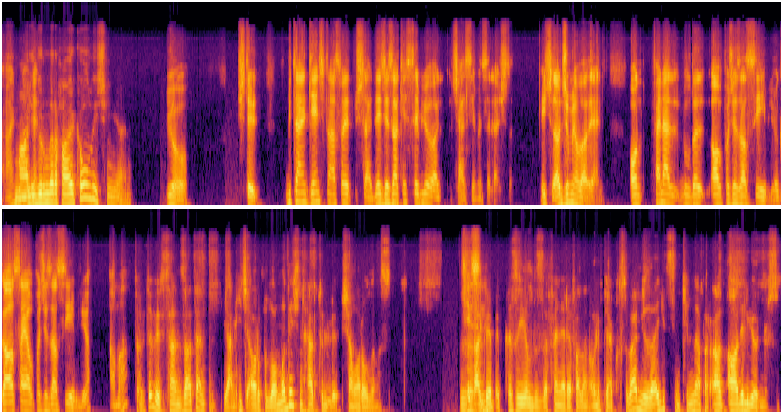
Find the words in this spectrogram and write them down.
Aynen Mali öyle. durumları harika olduğu için mi yani? Yo. İşte bir tane genç transfer etmişler diye ceza kesebiliyorlar Chelsea mesela işte. Hiç de acımıyorlar yani. On, Fener burada Avrupa cezası yiyebiliyor. Galatasaray Avrupa cezası yiyebiliyor. Ama Tabii tabii. Sen zaten yani hiç Avrupalı olmadığı için her türlü şamar olanısın. Zagreb'e, Kızı Yıldız'a, Fener'e falan Olympiakos'a ver cezaya gitsin. Kim ne yapar? Adil görünürsün.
